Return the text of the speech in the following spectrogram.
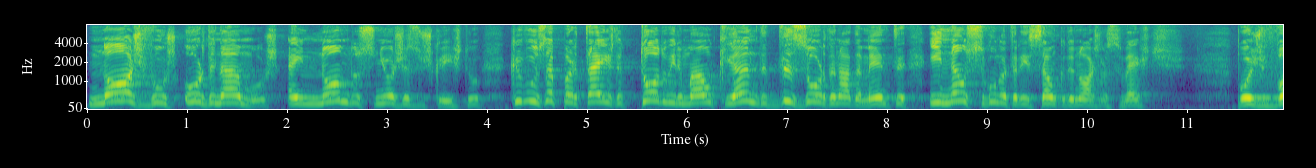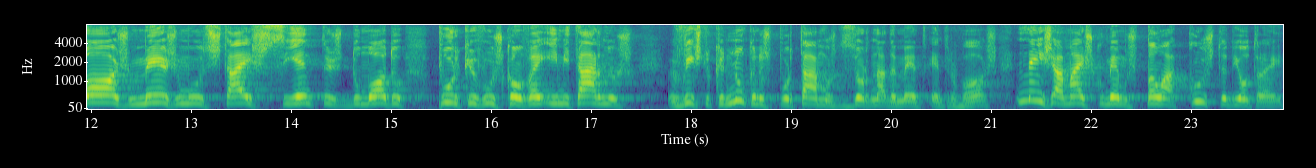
nós vos ordenamos, em nome do Senhor Jesus Cristo, que vos aparteis de todo irmão que ande desordenadamente e não segundo a tradição que de nós recebestes pois vós mesmos estáis cientes do modo por que vos convém imitar-nos, visto que nunca nos portamos desordenadamente entre vós, nem jamais comemos pão à custa de outrem.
